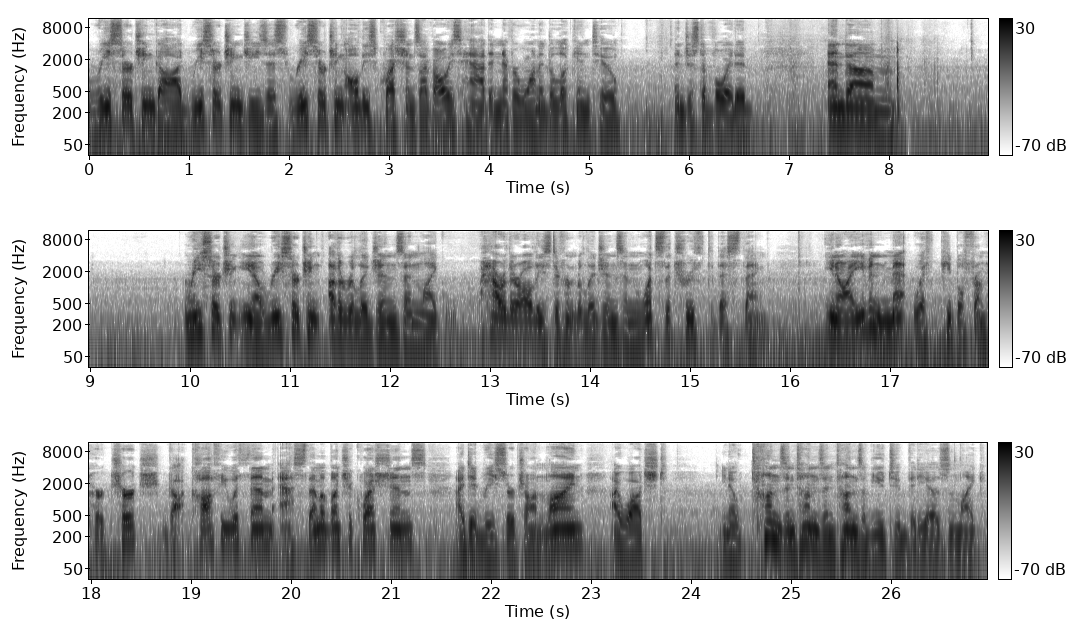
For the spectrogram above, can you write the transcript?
researching God, researching Jesus, researching all these questions I've always had and never wanted to look into and just avoided. And um researching, you know, researching other religions and like how are there all these different religions and what's the truth to this thing? You know, I even met with people from her church, got coffee with them, asked them a bunch of questions. I did research online. I watched, you know, tons and tons and tons of YouTube videos and like,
